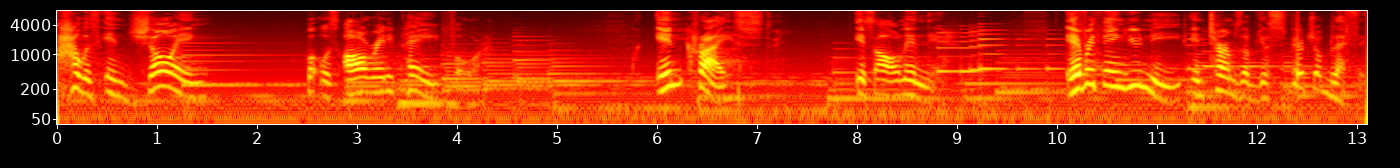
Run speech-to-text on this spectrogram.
I was enjoying what was already paid for. In Christ, it's all in there. Everything you need in terms of your spiritual blessing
